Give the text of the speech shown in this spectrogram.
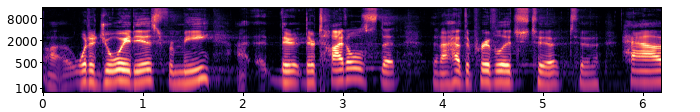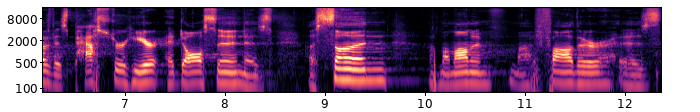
Uh, what a joy it is for me. They're, they're titles that that I have the privilege to, to have as pastor here at Dawson, as a son of my mom and my father, as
